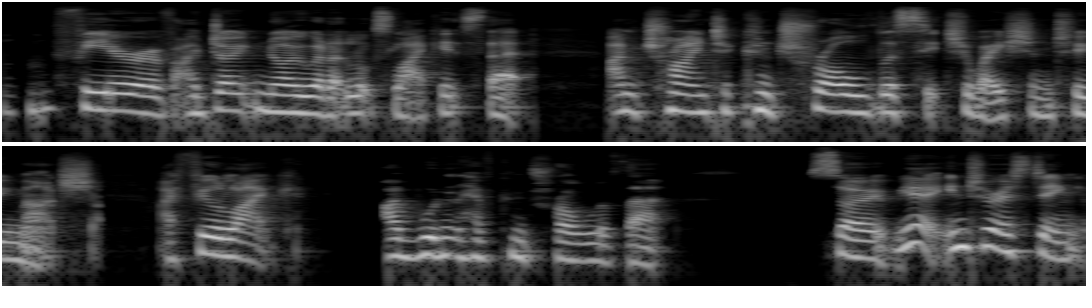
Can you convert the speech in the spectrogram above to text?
mm-hmm. fear of I don't know what it looks like. It's that I'm trying to control the situation too much. I feel like I wouldn't have control of that. So, yeah, interesting.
